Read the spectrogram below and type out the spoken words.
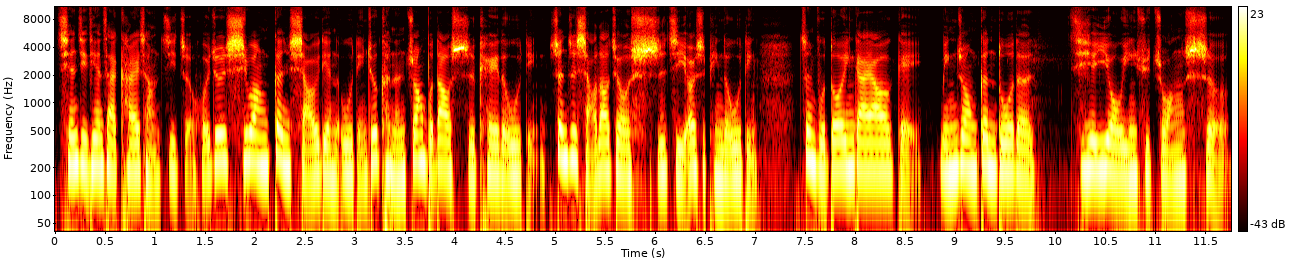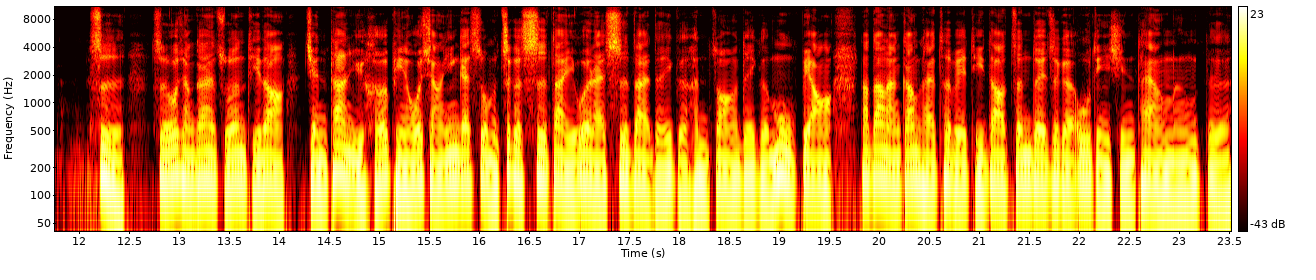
前几天才开了一场记者会，就是希望更小一点的屋顶，就可能装不到十 K 的屋顶，甚至小到只有十几、二十平的屋顶，政府都应该要给民众更多的这些诱因去装设。是是，我想刚才主任提到减碳与和平，我想应该是我们这个世代与未来世代的一个很重要的一个目标。那当然，刚才特别提到针对这个屋顶型太阳能的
